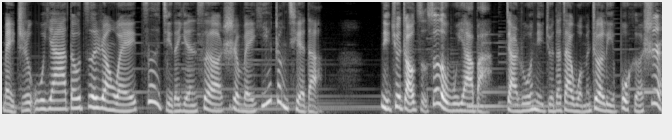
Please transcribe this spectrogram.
每只乌鸦都自认为自己的颜色是唯一正确的。你去找紫色的乌鸦吧，假如你觉得在我们这里不合适。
